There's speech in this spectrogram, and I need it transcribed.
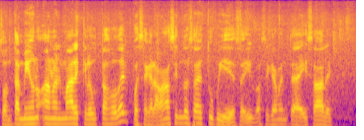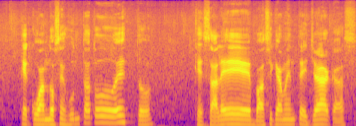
son también unos anormales que les gusta joder, pues se graban haciendo esas estupideces y básicamente ahí sale que cuando se junta todo esto, que sale básicamente Jackass,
